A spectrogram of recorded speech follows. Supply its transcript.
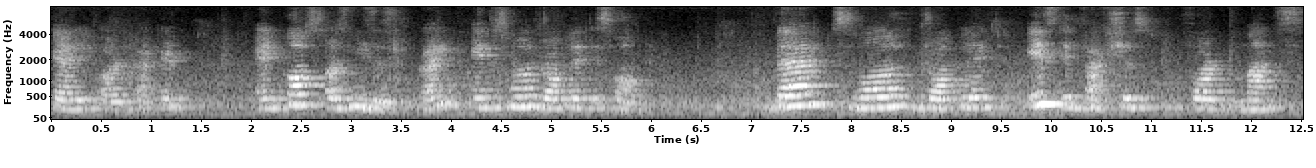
carried or infected, and coughs or sneezes, right? And small droplet is formed. That small droplet is infectious for months,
